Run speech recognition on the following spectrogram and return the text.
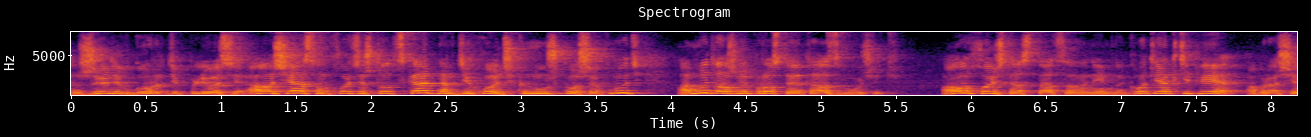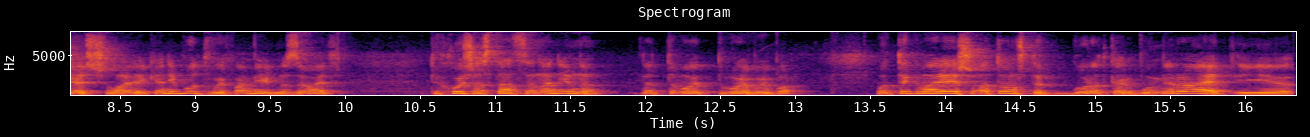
жили в городе Плесе. А он сейчас он хочет что-то сказать, нам тихонечко на ушко шепнуть, а мы должны просто это озвучить. А он хочет остаться анонимным. Вот я к тебе обращаюсь, человек. Я не буду твою фамилию называть. Ты хочешь остаться анонимным, это твой, твой выбор. Вот ты говоришь о том, что город как бы умирает, и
